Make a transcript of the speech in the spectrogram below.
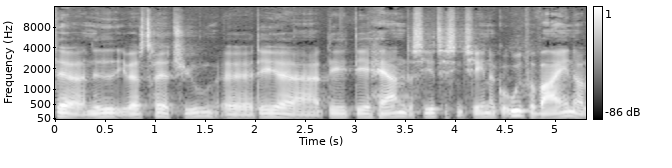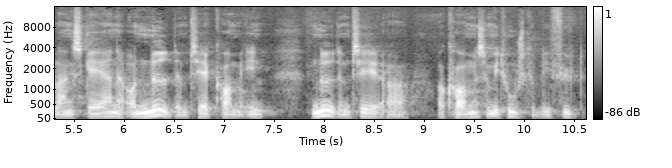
dernede i vers 23, øh, det, er, det, det er Herren, der siger til sin tjener, gå ud på vejene og langs skærene og nød dem til at komme ind. Nød dem til at, at komme, så mit hus kan blive fyldt.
